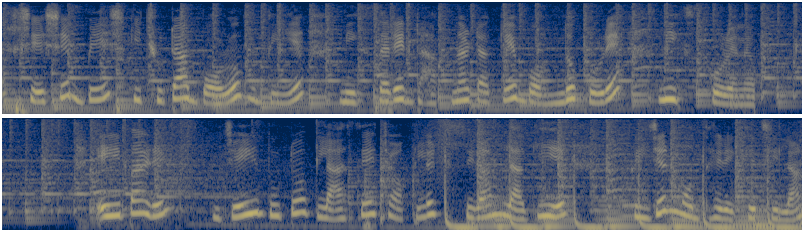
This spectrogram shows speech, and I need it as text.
এবার শেষে বেশ কিছুটা বরফ দিয়ে মিক্সারের ঢাকনাটাকে বন্ধ করে মিক্স করে নেব। এইবারে যেই দুটো গ্লাসে চকলেট সিরাম লাগিয়ে ফ্রিজের মধ্যে রেখেছিলাম,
